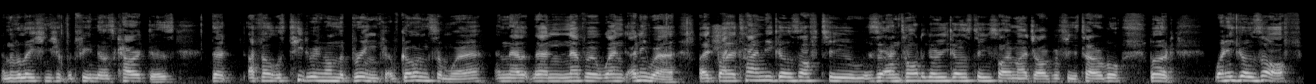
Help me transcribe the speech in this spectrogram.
and the relationship between those characters that I felt was teetering on the brink of going somewhere, and then, then never went anywhere. Like by the time he goes off to is it Antarctica he goes to? Sorry, my geography is terrible, but when he goes off,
